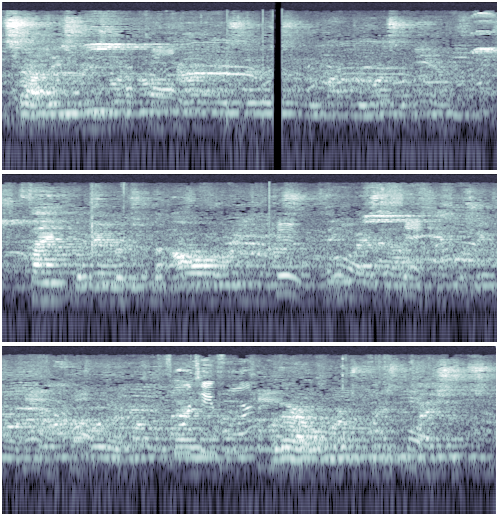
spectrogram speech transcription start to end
Southeast Regional once again, thank the members of the All Regions Team Based on Campus Regional for their work today, for their awards presentations.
